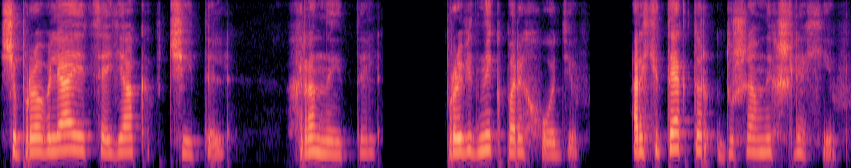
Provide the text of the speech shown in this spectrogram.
що проявляється як вчитель, хранитель, провідник переходів, архітектор душевних шляхів.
